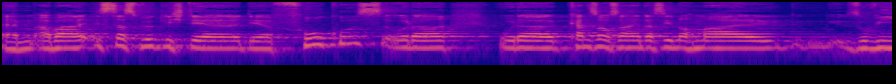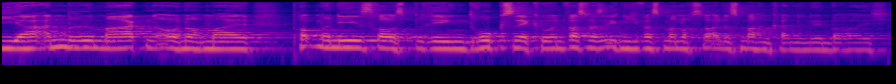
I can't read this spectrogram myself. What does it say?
Ähm, aber ist das wirklich der, der Fokus oder, oder kann es auch sein, dass ihr nochmal, so wie ja andere Marken auch nochmal Portemonnaies rausbringen, Drucksäcke und was weiß ich nicht, was man noch so alles machen kann in dem Bereich?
